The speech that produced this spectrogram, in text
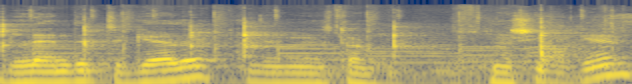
blended together, and then we're gonna start mashing again.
